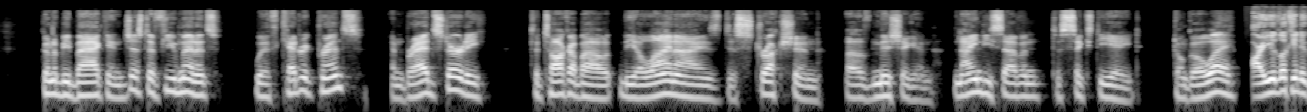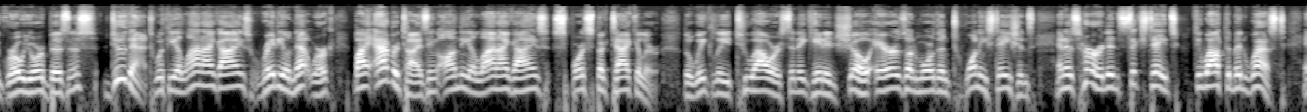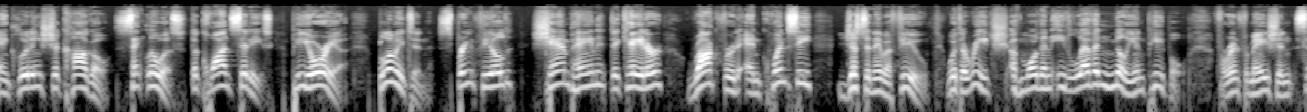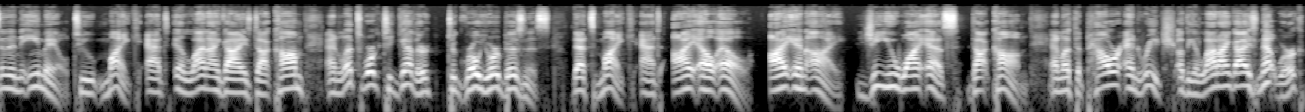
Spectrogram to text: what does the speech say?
Going to be back in just a few minutes with Kedric Prince and Brad Sturdy to talk about the Illini's destruction of Michigan, 97 to 68. Don't go away. Are you looking to grow your business? Do that with the Illini Guys Radio Network by advertising on the Illini Guys Sports Spectacular. The weekly two hour syndicated show airs on more than 20 stations and is heard in six states throughout the Midwest, including Chicago, St. Louis, the Quad Cities, Peoria, Bloomington, Springfield, Champaign, Decatur, Rockford, and Quincy, just to name a few, with a reach of more than 11 million people. For information, send an email to mike at IlliniGuys.com and let's work together to grow your business. That's mike at ILL. Dot com and let the power and reach of the Illini Guys Network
